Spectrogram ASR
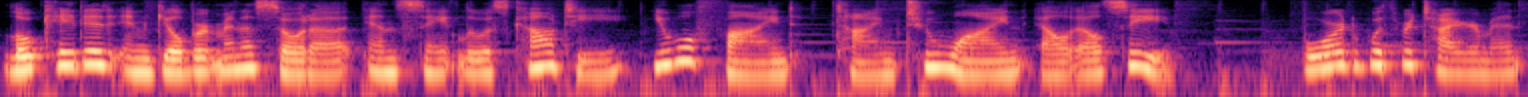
Located in Gilbert, Minnesota and St. Louis County, you will find Time to Wine LLC. Bored with retirement,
